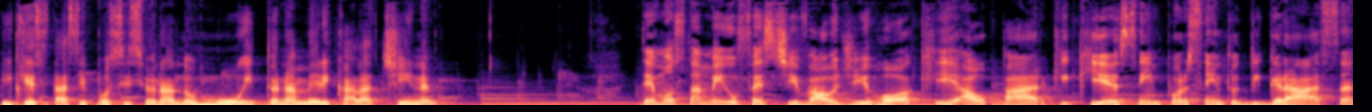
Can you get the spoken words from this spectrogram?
e que está se posicionando muito na América Latina. Temos também o Festival de Rock ao Parque, que é 100% de graça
